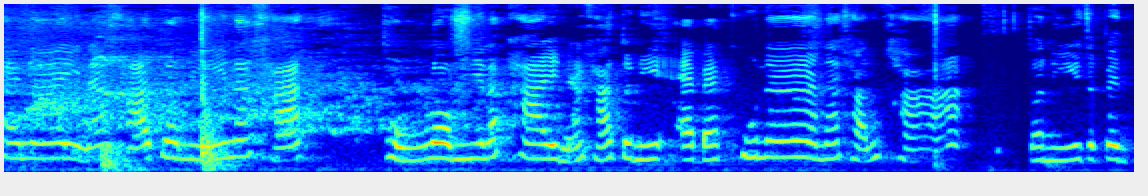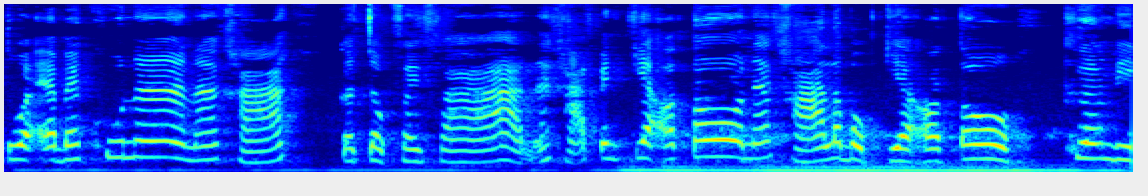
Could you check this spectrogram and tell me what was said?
ภายในนะคะตัวนี้นะคะถุงลมนิรภัยนะคะ ตัวนี้แอร์แบ็กคู่หน้านะคะ ลูกค้า ตัวนี้จะเป็นตัวแอร์แบ็กคู่หน้านะคะ กระจกไฟฟ้านะคะ เป็นเกียร์ออโต้นะคะ ระบบเกียร์ออโต้เครื่องดี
